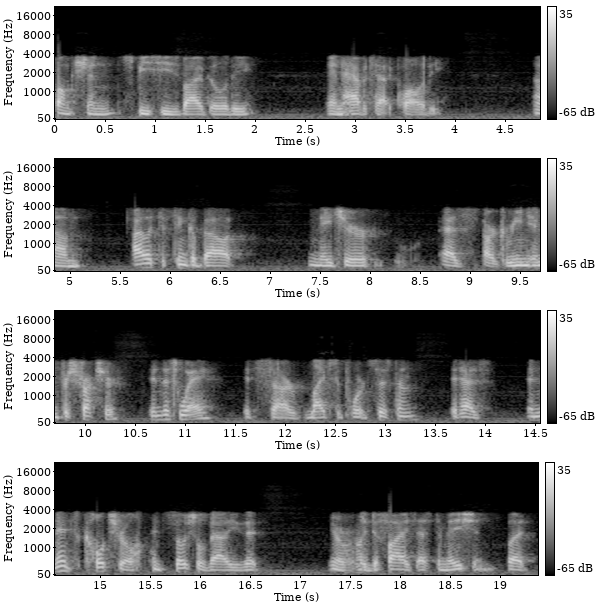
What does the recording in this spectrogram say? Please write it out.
function, species viability, and habitat quality. Um, I like to think about nature as our green infrastructure in this way. It's our life support system. It has immense cultural and social value that you know really defies estimation. But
